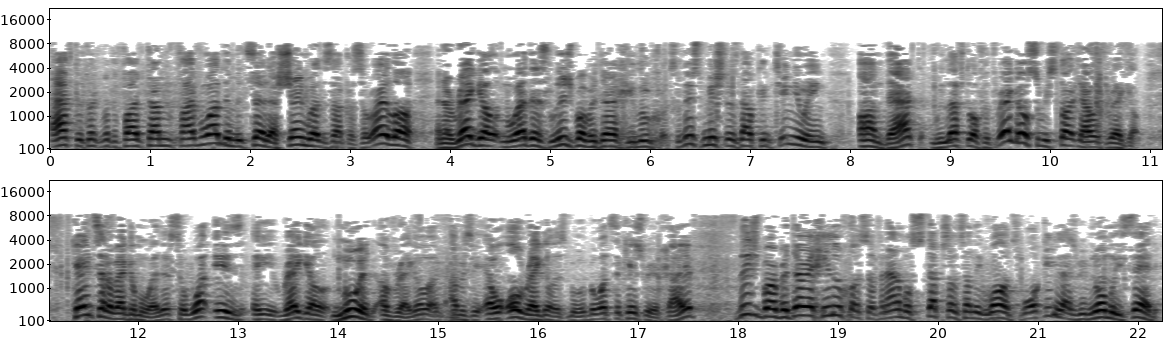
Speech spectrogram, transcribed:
after talking about the five Tamim, five Muadim, it said, Hashem Muedes Akasarayla, and a Regel Muedes Lishba B'derech. So this Mishnah is now continuing on that. We left off with Regel, so we start now with Regel. Kate said a Regel Muedes, so what is a Regel Muad of Regel? Obviously, all Regel is Muad, but what's the case for Yechayev? Lishba B'derech Hilucha. So if an animal steps on something while it's walking, as we've normally said,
